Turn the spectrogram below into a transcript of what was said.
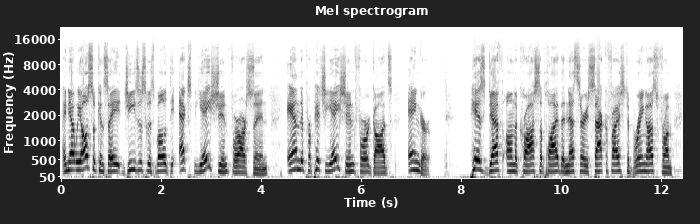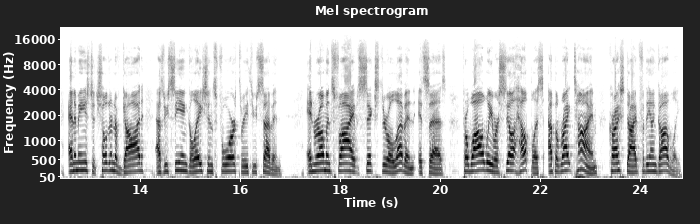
And yet we also can say Jesus was both the expiation for our sin and the propitiation for God's anger. His death on the cross supplied the necessary sacrifice to bring us from enemies to children of God, as we see in Galatians 4 3 through 7. In Romans 5 6 through 11, it says, For while we were still helpless, at the right time, Christ died for the ungodly.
